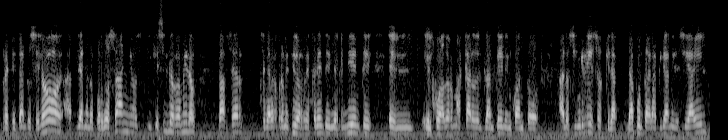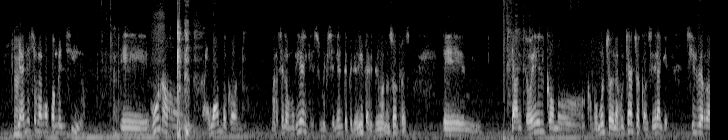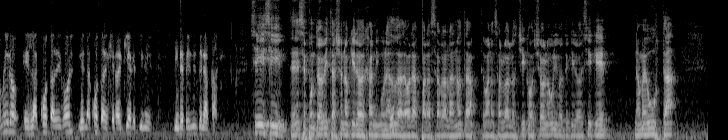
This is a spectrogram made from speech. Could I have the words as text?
respetándoselo, ampliándolo por dos años, y que Silvio Romero va a ser, se le habrá prometido el referente independiente, el, jugador más caro del plantel en cuanto a los ingresos, que la, punta de la pirámide sea él, y a él eso lo habrá convencido. Eh, uno, hablando con Marcelo Muriel, que es un excelente periodista que tenemos nosotros, eh, tanto él como, como muchos de los muchachos consideran que Silvio Romero es la cuota de gol y es la cuota de jerarquía que tiene Independiente en ataque. Sí, sí, desde ese punto de vista yo no quiero dejar ninguna duda. Ahora para cerrar la nota te van a salvar los chicos. Yo lo único que te quiero decir que no me gusta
